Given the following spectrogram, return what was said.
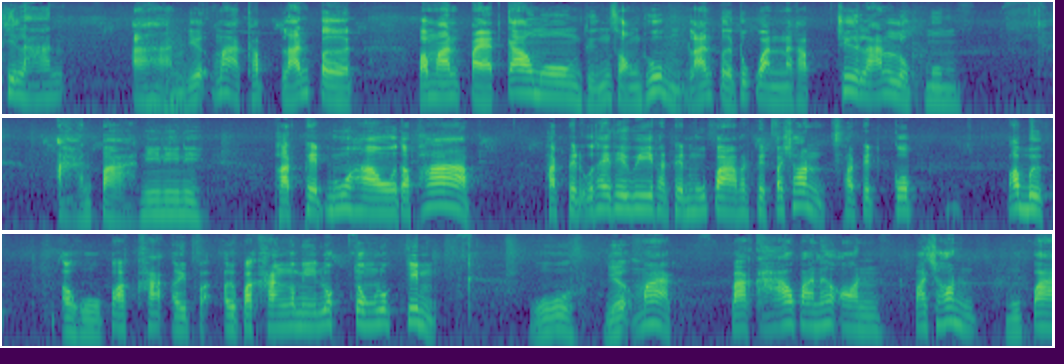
ที่ร้านอาหารเยอะมากครับ ร้านเปิดประมาณ 8-9 โมงถึง 2 ทุ่ม ร้านเปิดทุกวันนะครับ ชื่อร้านหลบมุม อาหารป่านี่นี่นี่ผัดเผ็ดงูเห่าตะภาพ ผัดเผ็ดอุทัยเทวี ผัดเผ็ดหมูป่าผัดเผ็ดปลาช่อน ผัดเผ็ดกบปลาบึกโอ้โหปลาคะเอยปลาเออปลาคังก็มีลวกจงลวกจิ้มโอ้เยอะมากปลาขาวปลาเนื้ออ่อนปลาช่อนหมูปลา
